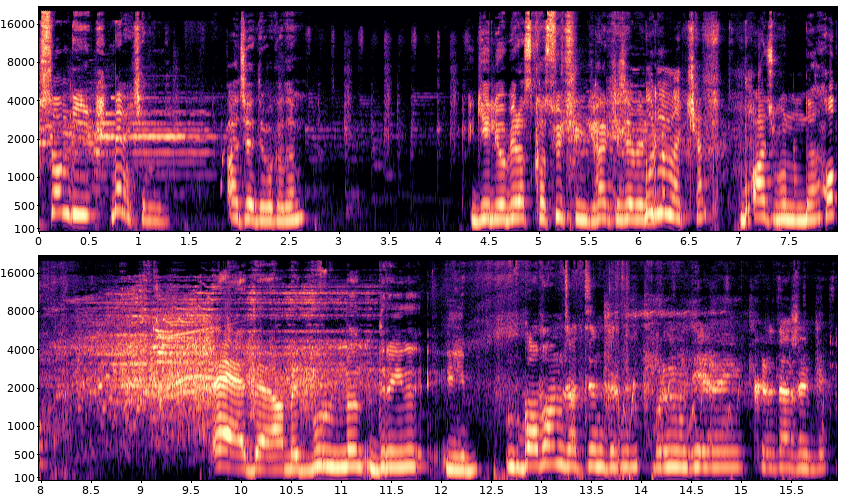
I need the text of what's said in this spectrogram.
Son bir. Ben açayım bunu. Aç hadi bakalım. Geliyor biraz kasıyor çünkü herkese verin. Burnumla açacağım. Bu aç burnunda. Hop. Ee be Ahmet burnunun direğini yiyeyim. Babam zaten burnum diğerini kırdı az önce.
